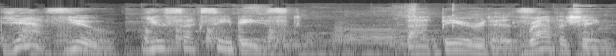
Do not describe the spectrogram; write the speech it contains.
Yes, you. You sexy beast. That beard is ravishing.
